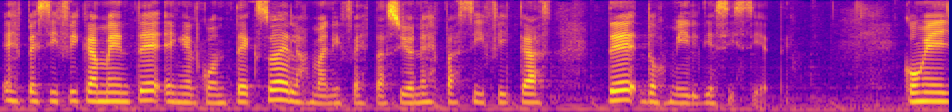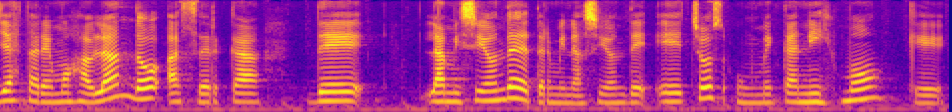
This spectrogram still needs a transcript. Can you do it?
específicamente en el contexto de las manifestaciones pacíficas de 2017. Con ella estaremos hablando acerca de la misión de determinación de hechos, un mecanismo que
